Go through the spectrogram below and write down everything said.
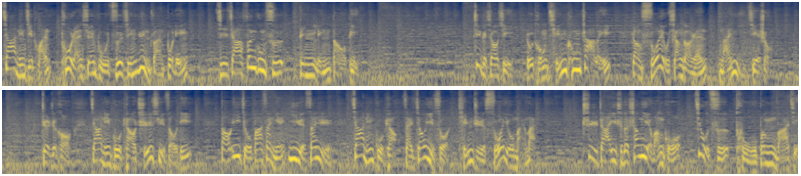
嘉宁集团突然宣布资金运转不灵，几家分公司濒临倒闭。这个消息如同晴空炸雷，让所有香港人难以接受。这之后，嘉宁股票持续走低，到一九八三年一月三日，嘉宁股票在交易所停止所有买卖，叱咤一时的商业王国就此土崩瓦解。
